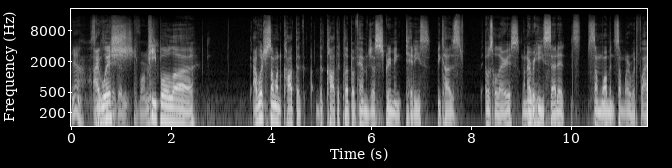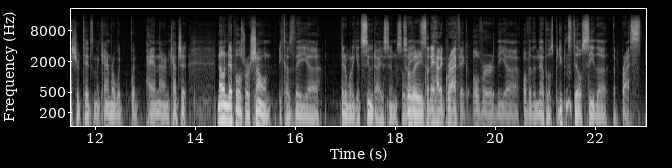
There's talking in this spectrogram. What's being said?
Yeah, I seems like wish people. Uh, I wish someone caught the the caught the clip of him just screaming titties because it was hilarious. Whenever Mm. he said it, some woman somewhere would flash her tits, and the camera would would pan there and catch it. No nipples were shown because they uh, they didn't want to get sued. I assume so. So they, they- so they had a graphic over the uh, over the nipples, but you can still see the the breast.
